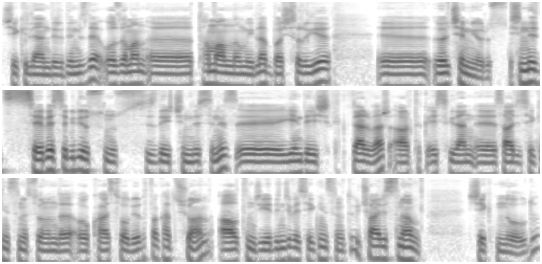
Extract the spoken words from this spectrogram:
şekillendirdiğimizde o zaman e, tam anlamıyla başarıyı e, ölçemiyoruz. Şimdi SBS biliyorsunuz siz de içindesiniz. E, yeni değişiklikler var. Artık eskiden e, sadece 8. sınıf sonunda OKS oluyordu. Fakat şu an 6. 7. ve 8. sınıfta 3 ayrı sınav şeklinde oldu.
